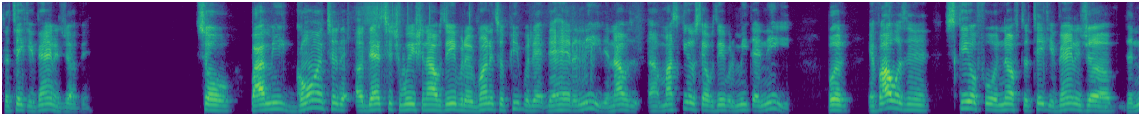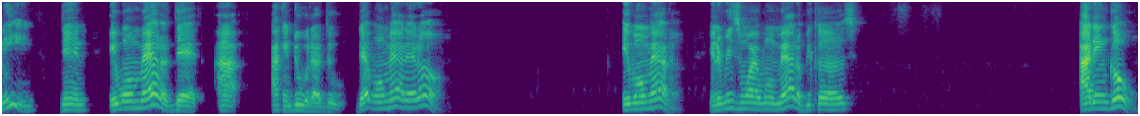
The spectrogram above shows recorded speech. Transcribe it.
to take advantage of it. So by me going to the, uh, that situation, I was able to run into people that, that had a need, and I was uh, my skill set was able to meet that need. But if I wasn't skillful enough to take advantage of the need, then it won't matter that I I can do what I do. That won't matter at all. It won't matter. And the reason why it won't matter because I didn't go.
